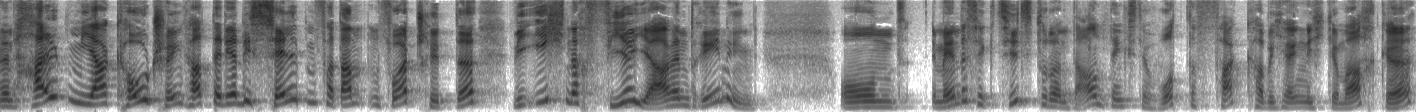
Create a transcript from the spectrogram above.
einem halben Jahr Coaching hatte der dieselben verdammten Fortschritte wie ich nach vier Jahren Training. Und im Endeffekt sitzt du dann da und denkst dir, what the fuck habe ich eigentlich gemacht, gell?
